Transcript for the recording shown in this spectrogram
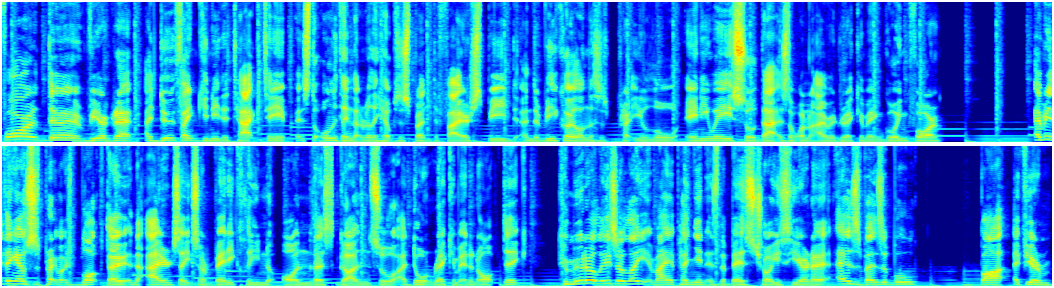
For the rear grip, I do think you need a tack tape. It's the only thing that really helps the sprint to fire speed, and the recoil on this is pretty low anyway, so that is the one I would recommend going for. Everything else is pretty much blocked out and the iron sights are very clean on this gun, so I don't recommend an optic. Kimura Laser Light, in my opinion, is the best choice here. Now, it is visible, but if you're in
